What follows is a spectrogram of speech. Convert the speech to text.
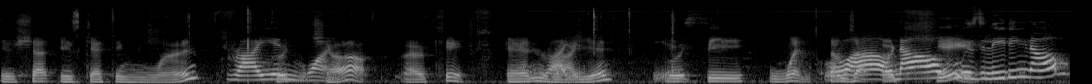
Irshad is getting one. Ryan Good one. job. Okay, and, And Ryan. Ryan, would be one. Thumbs wow, up. now Okay. who's leading now?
